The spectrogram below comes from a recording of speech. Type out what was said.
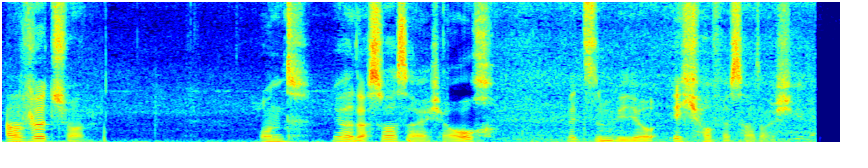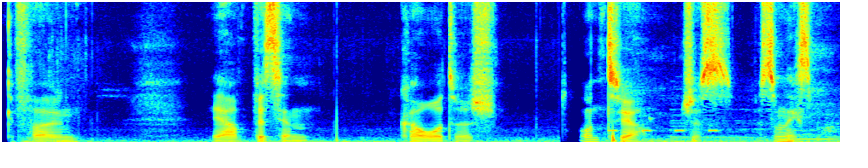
Aber wird schon. Und ja, das war's eigentlich auch mit diesem Video. Ich hoffe, es hat euch gefallen. Ja, bisschen chaotisch. Und ja, tschüss. Bis zum nächsten Mal.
